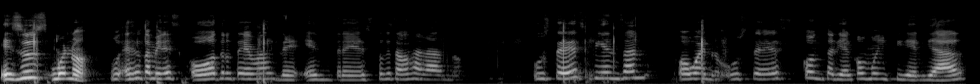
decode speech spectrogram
Eso es, bueno, eso también es otro tema de entre esto que estamos hablando. ¿Ustedes piensan, o bueno, ustedes contarían como infidelidad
